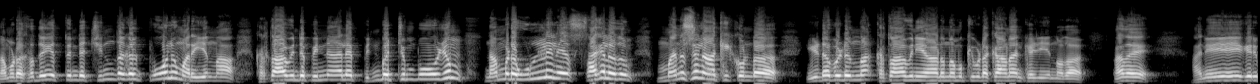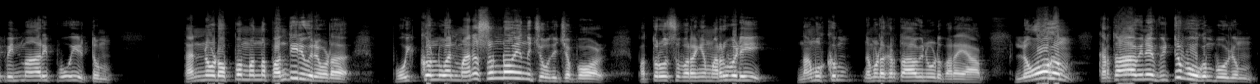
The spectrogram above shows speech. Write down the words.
നമ്മുടെ ഹൃദയത്തിന്റെ ചിന്തകൾ പോലും അറിയുന്ന കർത്താവിന്റെ പിന്നാലെ പിൻപറ്റുമ്പോഴും നമ്മുടെ ഉള്ളിലെ സകലതും മനസ്സിലാക്കിക്കൊണ്ട് ഇടപെടുന്ന കർത്താവിനെയാണ് നമുക്കിവിടെ കാണാൻ കഴിയുന്നത്. അതെ അനേകർ പിന്മാറിപ്പോയിട്ടും തന്നോടൊപ്പം വന്ന പന്തിരുവരോട് പോയിക്കൊള്ളുവാൻ മനസ്സുണ്ടോ എന്ന് ചോദിച്ചപ്പോൾ പത്രോസ് പറഞ്ഞ മറുപടി നമുക്കും നമ്മുടെ കർത്താവിനോട് പറയാം. ലോകം കർത്താവിനെ വിട്ടുപോകുമ്പോഴും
